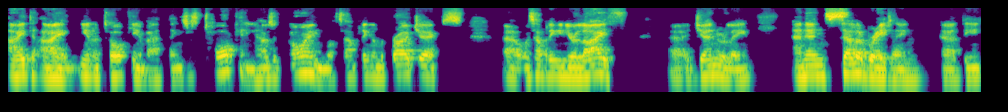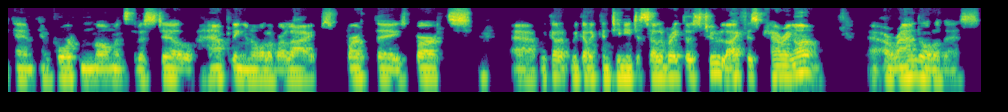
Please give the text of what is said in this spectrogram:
Eye to eye, you know, talking about things, just talking. How's it going? What's happening on the projects? Uh, what's happening in your life? Uh, generally, and then celebrating uh, the um, important moments that are still happening in all of our lives, birthdays, births. Uh, we got we got to continue to celebrate those too. Life is carrying on around all of this.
